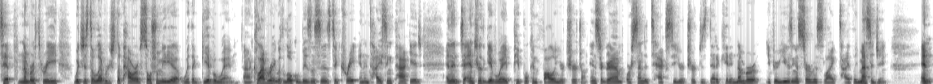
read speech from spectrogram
Tip number three, which is to leverage the power of social media with a giveaway. Uh, collaborate with local businesses to create an enticing package and then to enter the giveaway, people can follow your church on Instagram or send a text to your church's dedicated number if you're using a service like Tithely Messaging. And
